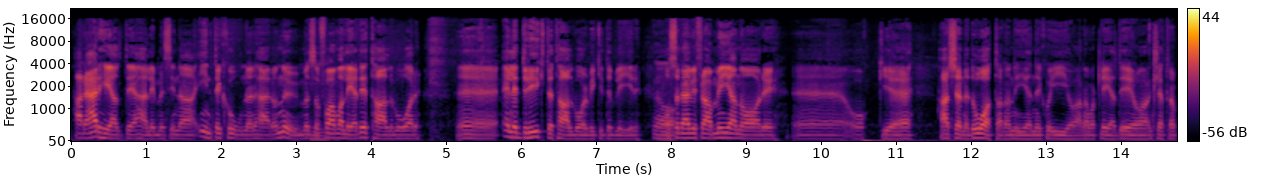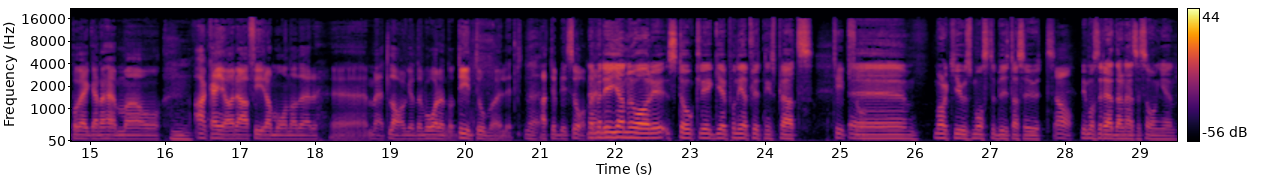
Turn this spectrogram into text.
Han är helt ärlig med sina intentioner här och nu. Men så Mm. får han vara ledig ett halvår. Eh, eller drygt ett halvår vilket det blir. Ja. Och så där är vi framme i januari. Eh, och eh, han känner då att han har ny energi och han har varit ledig och han klättrar på väggarna hemma. Och Mm. Han kan göra fyra månader eh, med ett lag under våren. Då. Det är inte omöjligt Nej. att det blir så. Nej men det är januari, Stoke ligger på nedflyttningsplats. typ så. Eh, Mark Hughes måste bytas ut. ja. Vi måste rädda den här säsongen.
